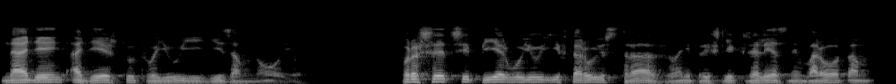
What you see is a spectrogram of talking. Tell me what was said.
надень одежду твою и иди за мною». Прошедшие первую и вторую стражу, они пришли к железным воротам,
